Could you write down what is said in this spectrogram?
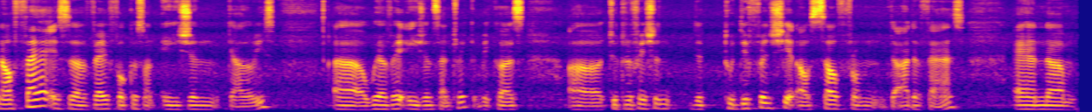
and our fair is uh, very focused on Asian galleries. Uh, we are very Asian centric because uh, to, differentiate, to differentiate ourselves from the other fairs. And um,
